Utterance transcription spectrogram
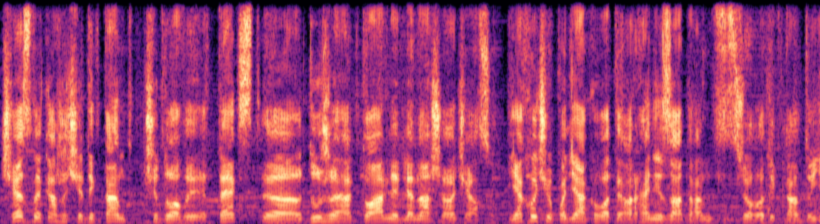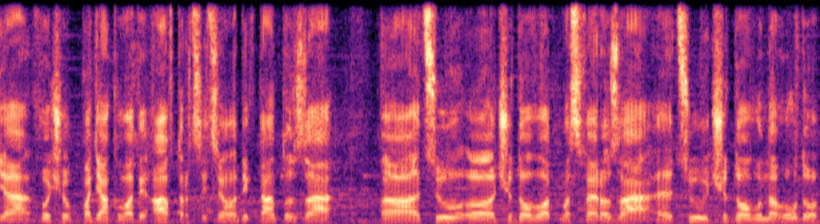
Чесно кажучи, диктант чудовий текст, е, дуже актуальний для нашого часу. Я хочу подякувати організаторам цього диктанту. Я хочу подякувати авторці цього диктанту за е, цю е, чудову атмосферу, за цю чудову нагоду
